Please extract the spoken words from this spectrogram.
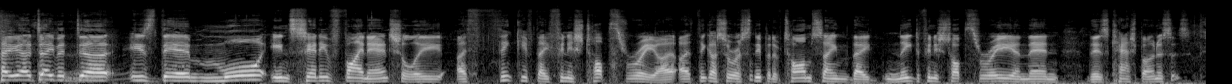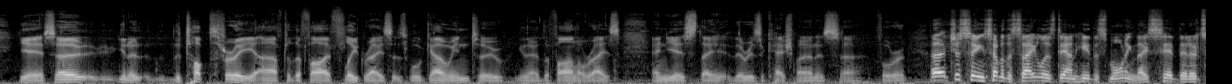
Hey, uh, David, uh, is there more incentive financially? I think if they finish top three, I, I think I saw a snippet of Tom saying they need to finish top three and then there's cash bonuses. Yeah, so you know the top three after the five fleet races will go into you know the final race, and yes, they, there is a cash bonus uh, for it. Uh, just seeing some of the sailors down here this morning, they said that it's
